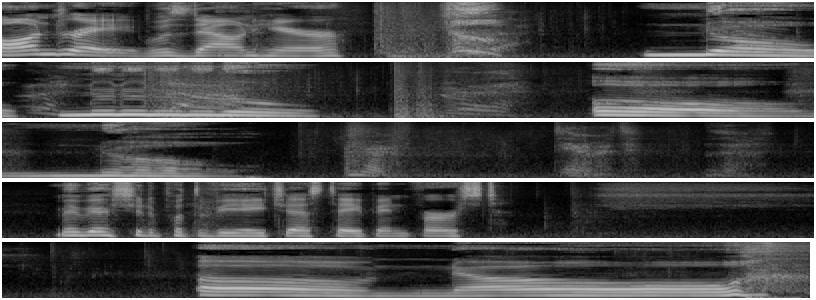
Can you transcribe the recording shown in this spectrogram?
Andre was down here. no. No, no, no, no, no. Oh, no. Damn it. Maybe I should have put the VHS tape in first. Oh no.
